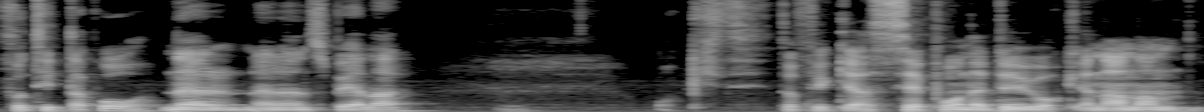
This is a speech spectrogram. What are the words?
få titta på när, när den spelar. Och då fick jag se på när du och en annan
